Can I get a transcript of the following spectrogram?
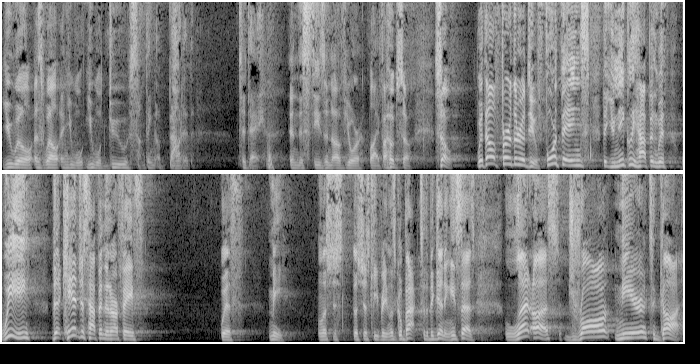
you will as well, and you will, you will do something about it today in this season of your life. I hope so. So, without further ado, four things that uniquely happen with we that can't just happen in our faith with me. Let's just let's just keep reading. Let's go back to the beginning. He says, "Let us draw near to God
